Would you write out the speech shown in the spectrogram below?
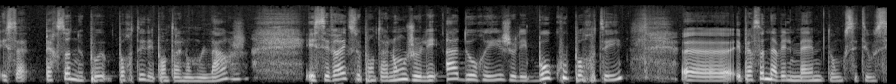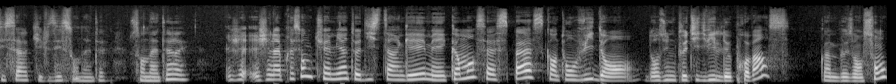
et ça, personne ne peut porter des pantalons larges. Et c'est vrai que ce pantalon, je l'ai adoré, je l'ai beaucoup porté, euh, et personne n'avait le même, donc c'était aussi ça qui faisait son, son intérêt. J'ai l'impression que tu aimes bien te distinguer, mais comment ça se passe quand on vit dans, dans une petite ville de province, comme Besançon,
